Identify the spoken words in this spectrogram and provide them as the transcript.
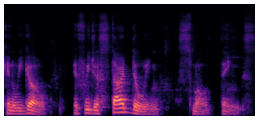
can we go if we just start doing small things.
